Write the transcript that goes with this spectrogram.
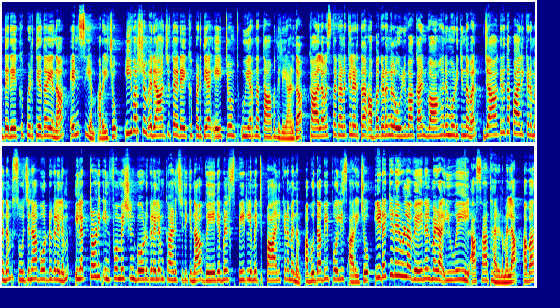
ഇത് രേഖപ്പെടുത്തിയത് എന്ന് എൻ സി എം അറിയിച്ചു. ഈ വർഷം രാജ്യത്ത് രേഖപ്പെടുത്തിയ ഏറ്റവും ഉയർന്ന താപനിലയാണിത്. കാലാവസ്ഥ കണക്കിലെടുത്ത് അപകടങ്ങൾ ഒഴിവാക്കാൻ വാഹനമോടിക്കുന്നവർ ജാഗ്രത പാലിക്കണമെന്നും സൂചനാ ബോർഡുകളിലും ഇലക്ട്രോണിക് ഇൻഫർമേഷൻ ബോർഡുകളിലും കാണിച്ചിരിക്കുന്ന വേരിയബിൾ സ്പീഡ് ലിമിറ്റ് പാലിക്കണമെന്നും അബുദാബി പോലീസ് അറിയിച്ചു. ഇടയ്ക്കിടെയുള്ള വേനൽ മഴ യു എയിൽ അസാധാരണമല്ല. അവ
